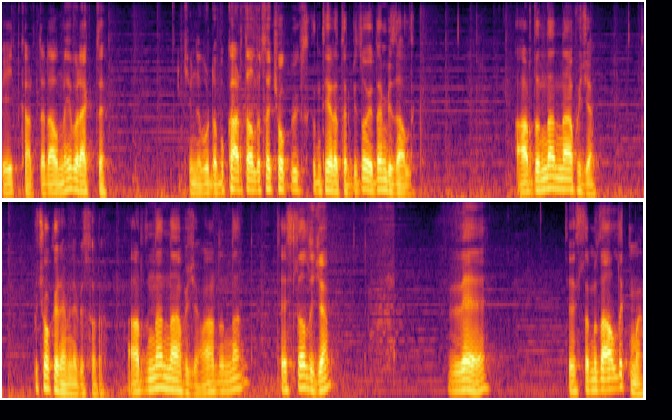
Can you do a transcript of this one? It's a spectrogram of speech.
Bait kartları almayı bıraktı. Şimdi burada bu kartı alırsa çok büyük sıkıntı yaratır. Biz o yüzden biz aldık. Ardından ne yapacağım? Bu çok önemli bir soru. Ardından ne yapacağım? Ardından Tesla alacağım. Ve Tesla'mızı aldık mı?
